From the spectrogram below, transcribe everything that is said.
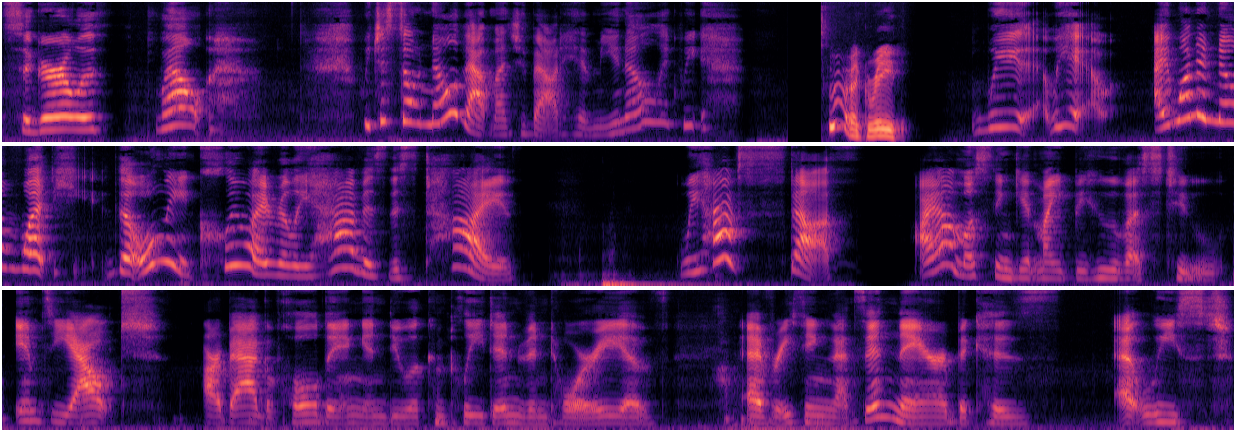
Sigurlith, well, we just don't know that much about him, you know? Like we agreed. we we I want to know what he, the only clue I really have is this tithe. We have stuff. I almost think it might behoove us to empty out our bag of holding and do a complete inventory of everything that's in there because at least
